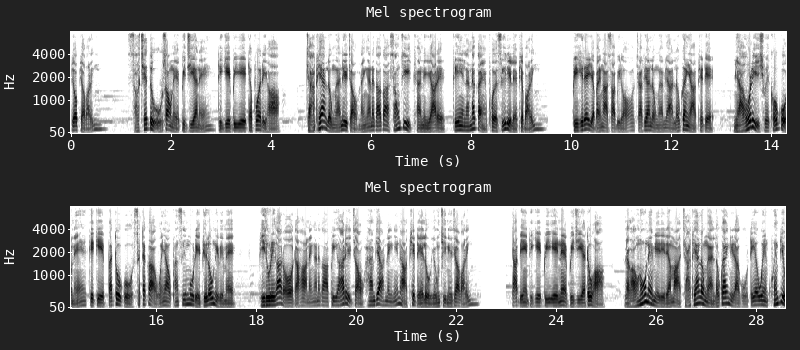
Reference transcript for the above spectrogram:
ပြောပြပါတယ်။စောချစ်သူဦးဆောင်တဲ့ BGF နဲ့ DKBA တပ်ဖွဲ့တွေဟာဂျာဖြန့်လုပ်ငန်းတွေကြောင့်နိုင်ငံတကာကစောင့်ကြည့်ခံနေရတဲ့ကရင်လက်နက်ကိုင်အဖွဲ့အစည်းတွေလည်းဖြစ်ပါတယ်။ပြီးခဲ့တဲ့ရက်ပိုင်းကစပြီးတော့ဂျာဖြန့်လုပ်ငန်းများလောက်ကန်ရာဖြစ်တဲ့မြာဝရီရွှေကုတ်ကိုနဲ့ KK ပတ်တို့ကိုစစ်တပ်ကဝင်ရောက်ဖမ်းဆီးမှုတွေပြုလုပ်နေပေမဲ့ပြည်သူတွေကတော့ဒါဟာနိုင်ငံတကာဖိအားတွေကြောင့်ဟန်ပြနှိမ်နေတာဖြစ်တယ်လို့ယုံကြည်နေကြပါတယ်။ဒါပြင် DKBA နဲ့ BGA တို့ဟာ၎ င်းတို့နယ်မြေတွေထဲမှာဂျာဖြန့်လုပ်ငန်းလုပ်ကိုင်နေတာကိုတရားဝင်ခွင့်ပြု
